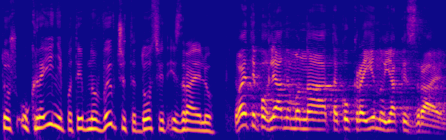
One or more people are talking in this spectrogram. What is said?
Тож Україні потрібно вивчити досвід Ізраїлю. Давайте поглянемо на таку країну, як Ізраїль.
